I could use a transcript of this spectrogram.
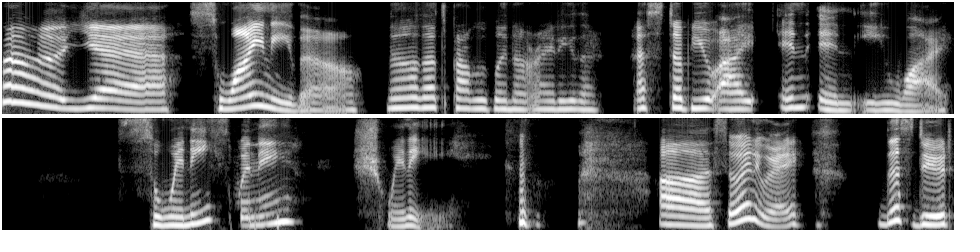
Uh, yeah. Swiney, though. No, that's probably not right either. S W I N N E Y. Swinny? Swinny. Schwinny. uh, so anyway, this dude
